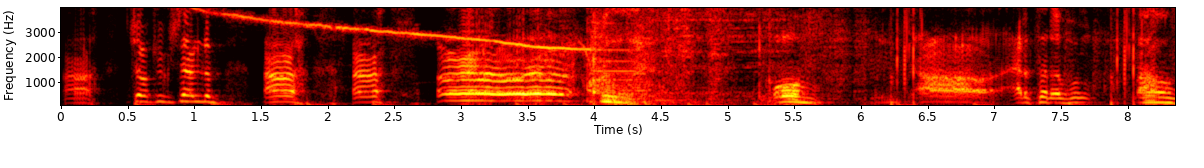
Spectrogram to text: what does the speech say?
Ah, çok yükseldim. Ah, ah, ah. Of. Ah, her tarafım. Of.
